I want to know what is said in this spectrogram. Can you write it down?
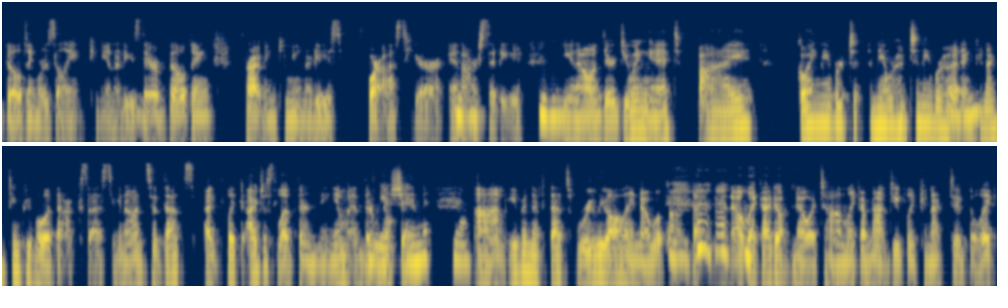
building resilient communities. They're building thriving communities for us here in our Mhm. city you know, and they're doing it by going neighbor to neighborhood to neighborhood and connecting people with access, you know, and so that's I, like I just love their name and their Yeah. mission. Yeah. Um, even if that's really all I know about them, you know, like I don't know a ton, like I'm not deeply connected, but like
